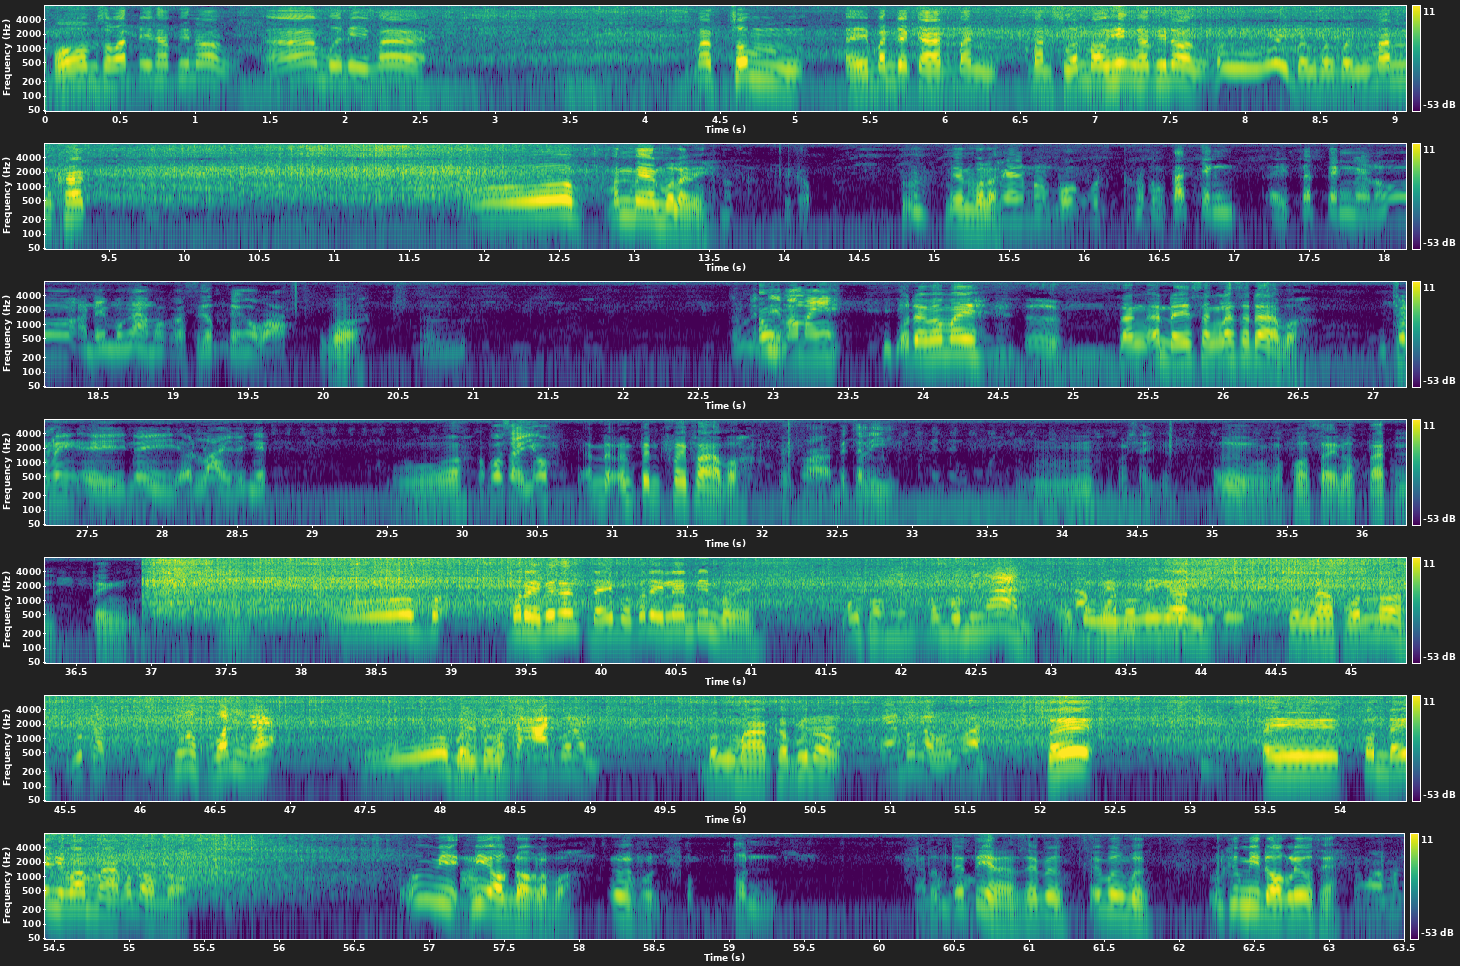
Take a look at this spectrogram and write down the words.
ครับผมสวัสดีครับพี่น้องอ่ามือนี้มา มาชมไอ้บรรยากาศบ้านบ้านสวนเบาเฮงครับพี่น้องโอ้ยเบิ่งเบิ่งเบิ่งมันคักโอ้มันแมนบ่ล่ะนี่ครับฮะแมนบ่ล่ะแม่นมันบอกว่าเขาต้องตัดแจงไอ้ตัดแจงน่ะเนาะอันไหนบ่งามเขาก็เสือมแจงเอาหวะบ่เออต้องเดี๋ยวมาไหมบ่ได้มาไหมเออสั่งอันใดสั่งลาซาด้าบ่ช่วงนี้ไอ้ในออนไลน์ในเน็ตโอ้ก็พอใส่อยู่อันนั้นมันเป็นไฟฟ้าบ่ไฟฟ้าแบตเตอรี่อืมพอใส่อยู่ เออมันก็พอใส่เนาะตัดอืม แต่งอืมโอ้บ่บ่ได้ไปทางใดบ่บ่ได้แล่นดินบ่นี่โอ้ยช่วงนี้มันบ่มีงานโอ้ช่วงนี้บ่มีงาน ช่วงหน้าฝนเนาะอยู่กับอยู่กับสวนนี่แหละโอ้เบิ่งเบิ่งมันสะอาดบ่นั่นเบิ่งหมากครับพี่น้องแกนเบิ่งเหล่าว่าเต้ไอ้ต้นไหนที่ว่าหมากมันออกดอกโอ้มีมีออกดอกแล้วบ่เออพุ่นต้น ต้นเตี้ยๆน่ะใส่เบิ่งไปเบิ่งเบิ่งมันคือมีดอกเร็วแท้จังหวะมัน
